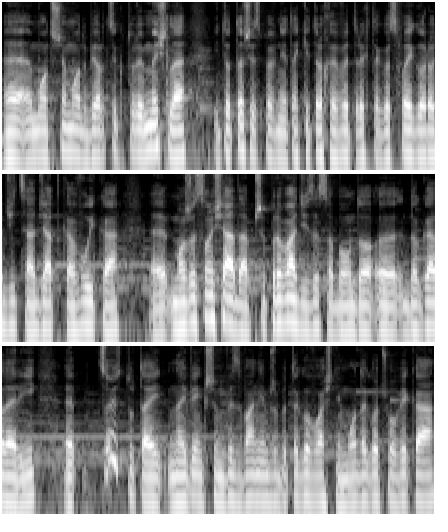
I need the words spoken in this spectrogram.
e, młodszemu odbiorcy, który myślę, i to też jest pewnie taki trochę wytrych tego swojego rodzica, dziadka, wujka, e, może sąsiada, przyprowadzi ze sobą do, e, do galerii. E, co jest tutaj największym wyzwaniem, żeby tego właśnie młodego człowieka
